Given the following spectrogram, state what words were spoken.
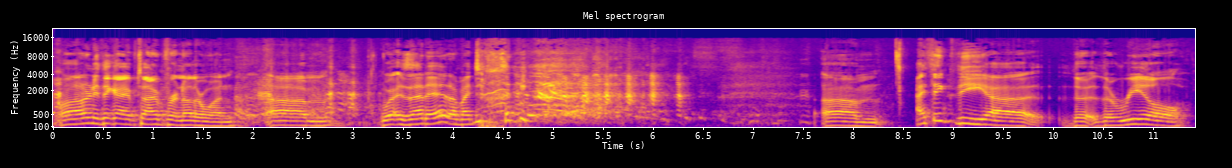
well, I don't even think I have time for another one. Um, that it? Am I done? um, I think the uh, the the real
